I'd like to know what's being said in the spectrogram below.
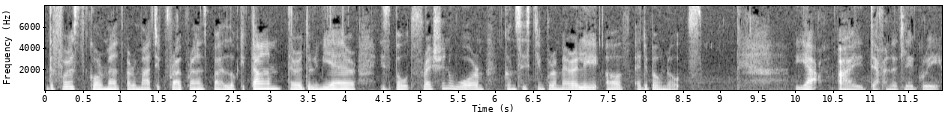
The first gourmand aromatic fragrance by L'Occitane, Terre de Lumière, is both fresh and warm, consisting primarily of edible notes. Yeah, I definitely agree.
